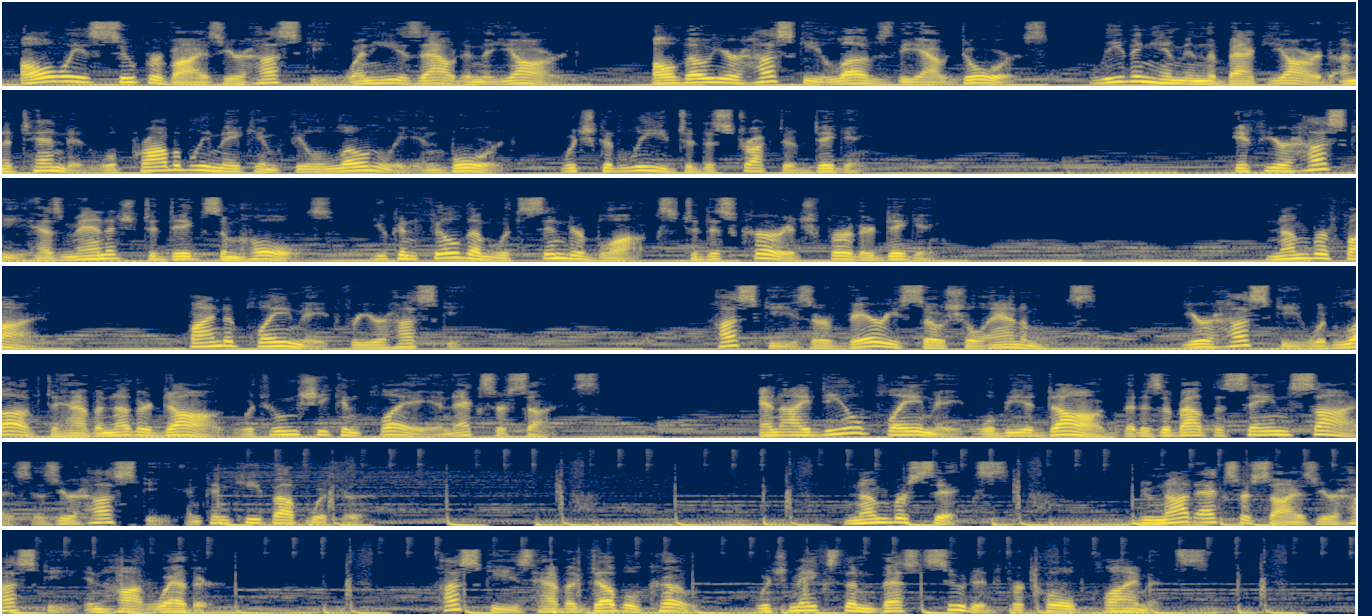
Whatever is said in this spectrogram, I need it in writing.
Always supervise your husky when he is out in the yard. Although your husky loves the outdoors, leaving him in the backyard unattended will probably make him feel lonely and bored, which could lead to destructive digging. If your husky has managed to dig some holes, you can fill them with cinder blocks to discourage further digging. Number 5. Find a playmate for your husky. Huskies are very social animals. Your husky would love to have another dog with whom she can play and exercise. An ideal playmate will be a dog that is about the same size as your husky and can keep up with her. Number 6. Do not exercise your husky in hot weather. Huskies have a double coat, which makes them best suited for cold climates.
